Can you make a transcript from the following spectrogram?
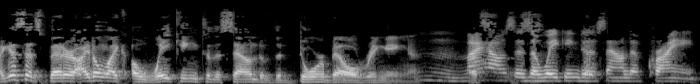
I guess that's better. I don't like awaking to the sound of the doorbell ringing. Mm, my that's, house is awaking to the sound of crying.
